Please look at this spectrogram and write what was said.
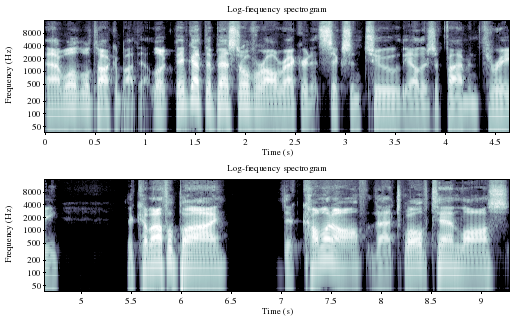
uh, we'll we'll talk about that. Look, they've got the best overall record at six and two. The others are five and three. They're coming off a bye. They're coming off that 12 10 loss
